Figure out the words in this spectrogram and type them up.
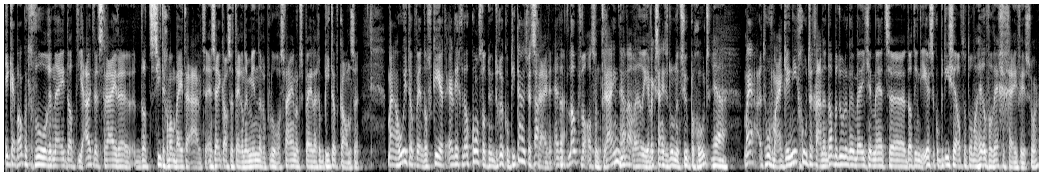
Ik heb ook het gevoel, René, dat die uitwedstrijden... dat ziet er gewoon beter uit. En zeker als ze tegen een mindere ploeg als Feyenoord spelen... biedt dat kansen. Maar hoe je het ook wendt of keert... er ligt wel constant nu druk op die thuiswedstrijden. En dat loopt wel als een trein. En laten we heel eerlijk zijn, ze doen het supergoed. Ja. Maar ja, het hoeft maar een keer niet goed te gaan. En dat bedoel ik een beetje met eh, dat in die eerste competitie zelf toch wel heel veel weggegeven is hoor.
